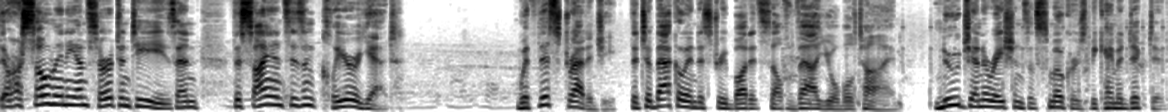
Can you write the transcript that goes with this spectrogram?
there are so many uncertainties and the science isn't clear yet. With this strategy, the tobacco industry bought itself valuable time. New generations of smokers became addicted,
